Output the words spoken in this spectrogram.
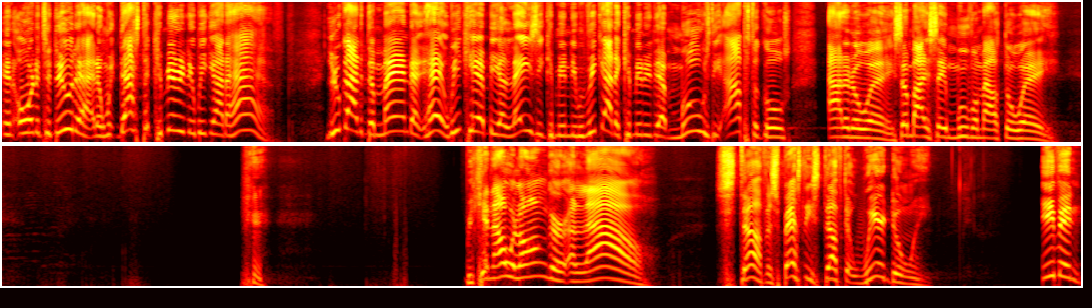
in order to do that. And we, that's the community we got to have. You got to demand that, hey, we can't be a lazy community. We got a community that moves the obstacles out of the way. Somebody say, move them out the way. we can no longer allow stuff, especially stuff that we're doing, even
